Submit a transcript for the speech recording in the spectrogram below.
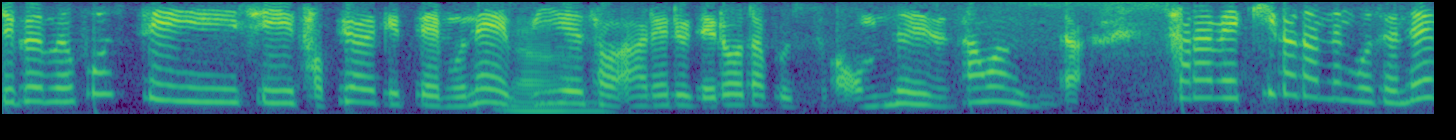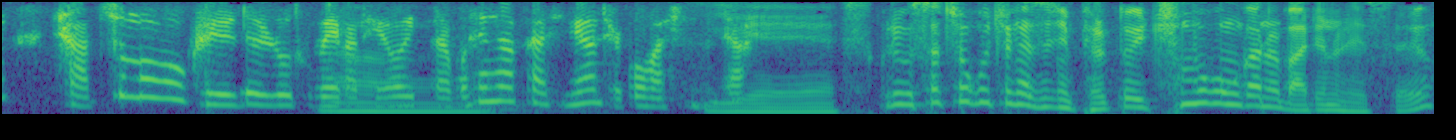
지금은 포스트잇이 덮여있기 때문에 아. 위에서 아래를 내려다볼 수가 없는 상황입니다. 사람의 키가 닿는 곳에는 다 추모 글들로 도배가 아. 되어 있다고 생각하시면 될 것 같습니다. 예. 그리고 서초구청에서 지금 별도의 추모 공간을 마련을 했어요.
